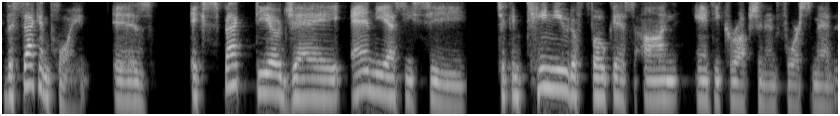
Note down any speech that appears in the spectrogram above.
The second point is expect DOJ and the SEC to continue to focus on anti corruption enforcement,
